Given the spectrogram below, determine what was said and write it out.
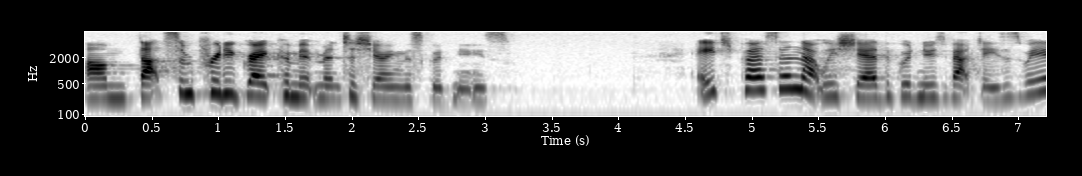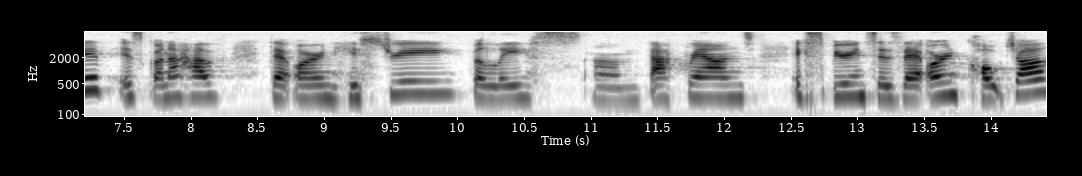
Um, that's some pretty great commitment to sharing this good news. Each person that we share the good news about Jesus with is going to have their own history, beliefs, um, background, experiences, their own culture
